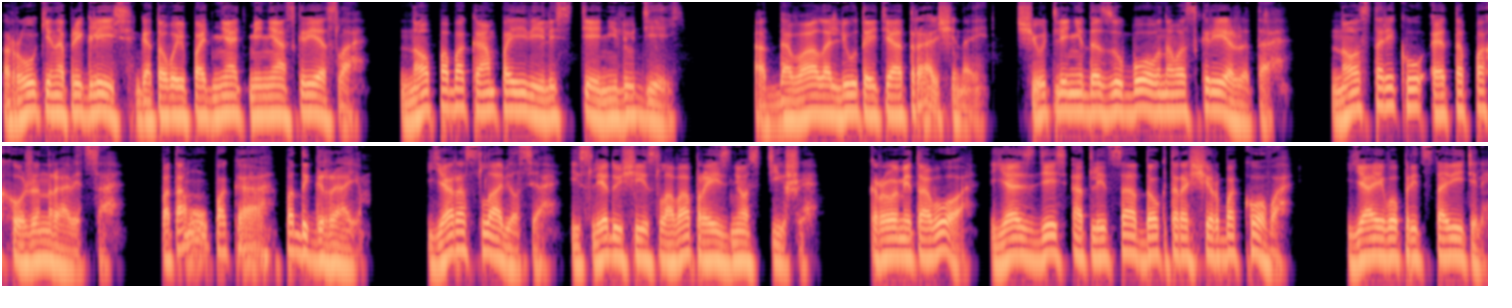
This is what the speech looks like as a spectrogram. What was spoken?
Руки напряглись, готовые поднять меня с кресла, но по бокам появились тени людей. Отдавала лютой театральщиной, чуть ли не до зубовного скрежета. Но старику это, похоже, нравится. Потому пока подыграем. Я расслабился и следующие слова произнес тише. Кроме того, я здесь от лица доктора Щербакова. Я его представитель,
